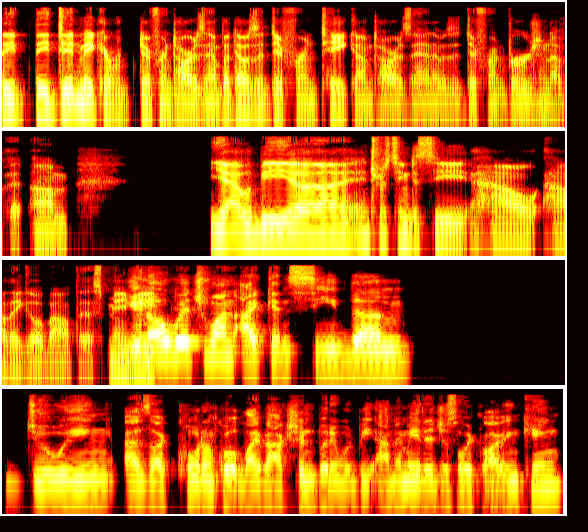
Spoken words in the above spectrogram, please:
They they did make a different Tarzan, but that was a different take on Tarzan. That was a different version of it. Um, yeah, it would be uh interesting to see how how they go about this. Maybe you know which one i can see them doing as a quote unquote live action but it would be animated just like lion king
